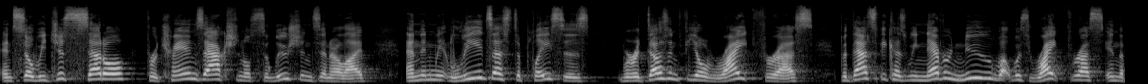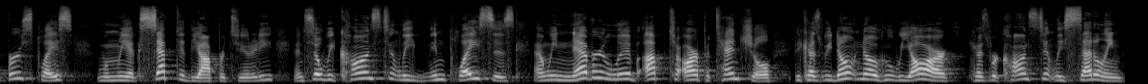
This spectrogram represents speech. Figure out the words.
And so we just settle for transactional solutions in our life, and then it leads us to places where it doesn't feel right for us, but that's because we never knew what was right for us in the first place when we accepted the opportunity. And so we constantly in places and we never live up to our potential because we don't know who we are because we're constantly settling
